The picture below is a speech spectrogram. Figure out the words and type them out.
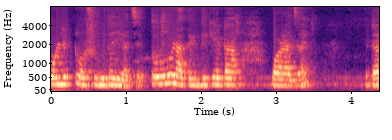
পরলে একটু অসুবিধাই আছে। তো রাতের দিকে এটা পরা যায়। এটা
